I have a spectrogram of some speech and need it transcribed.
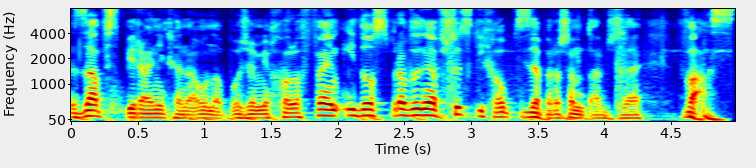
za wspieranie kanału na poziomie Hall of Fame i do sprawdzenia wszystkich opcji zapraszam także Was.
